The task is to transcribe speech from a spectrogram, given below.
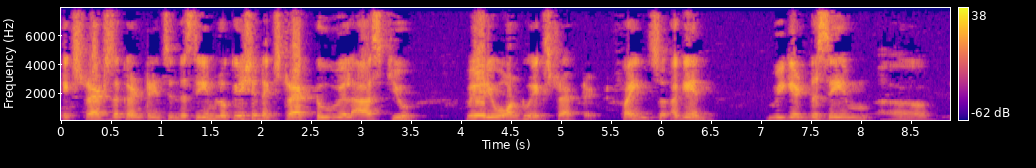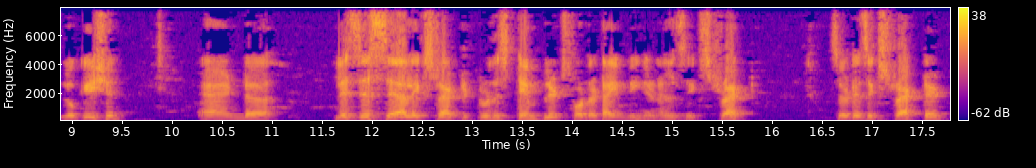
extracts the contents in the same location, extract to will ask you where you want to extract it. Fine. So again, we get the same uh, location and uh, let's just say I'll extract it to this templates for the time being and I'll say extract. So it is extracted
